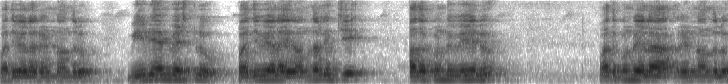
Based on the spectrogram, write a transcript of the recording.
పదివేల రెండు వందలు. మీడియం బెస్ట్లు పదివేల ఐదు వందల నుంచి పదకొండు వేలు పదకొండు వేల రెండు వందలు.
